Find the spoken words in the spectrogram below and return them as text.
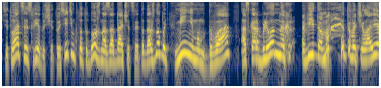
ситуация следующая. То есть этим кто-то должен озадачиться. Это должно быть минимум два оскорбленных видом этого человека.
